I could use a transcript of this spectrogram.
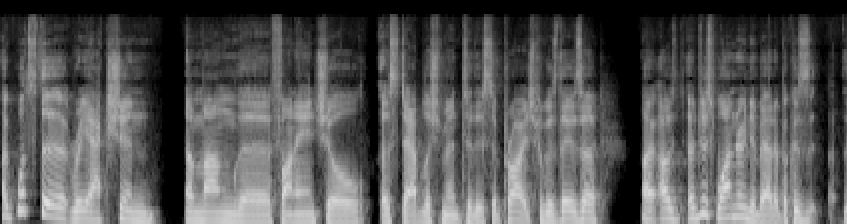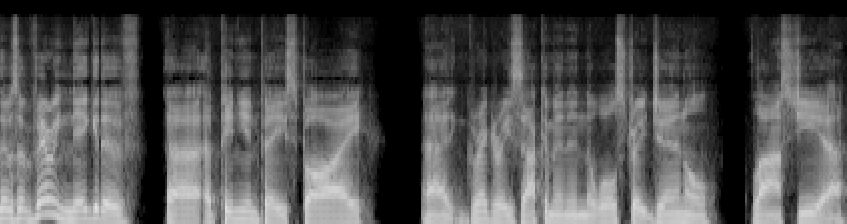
like, what's the reaction among the financial establishment to this approach? Because there's a, I, I was, I'm just wondering about it because there was a very negative uh, opinion piece by uh, Gregory Zuckerman in the Wall Street Journal last year.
